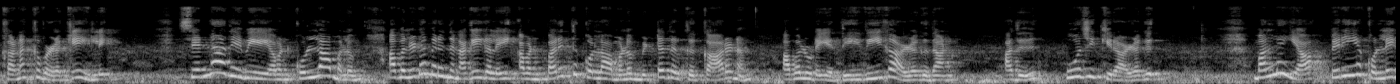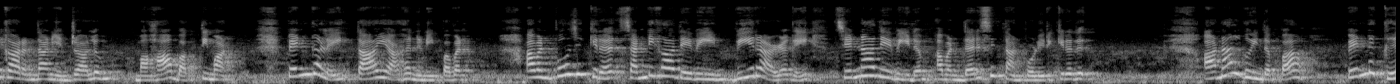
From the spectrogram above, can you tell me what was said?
கணக்கு வழக்கே இல்லை. சென்னாதேவியை அவன் கொல்லாமலும் அவளிடமிருந்த நகைகளை அவன் பறித்து கொள்ளாமலும் விட்டதற்கு காரணம் அவளுடைய தெய்வீக அழகுதான். அது பூஜிக்கிற அழகு. மல்லையா பெரிய கொள்ளைக்காரன் தான் என்றாலும் மகா பக்திமான் பெண்களை தாயாக நினைப்பவன். அவன் பூஜிக்கிற சண்டிகாதேவியின் வீர அழகை சென்னாதேவியிடம் அவன் தரிசித்தான் போலிருக்கிறது. ஆனால் கோவிந்தப்பா பெண்ணுக்கு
